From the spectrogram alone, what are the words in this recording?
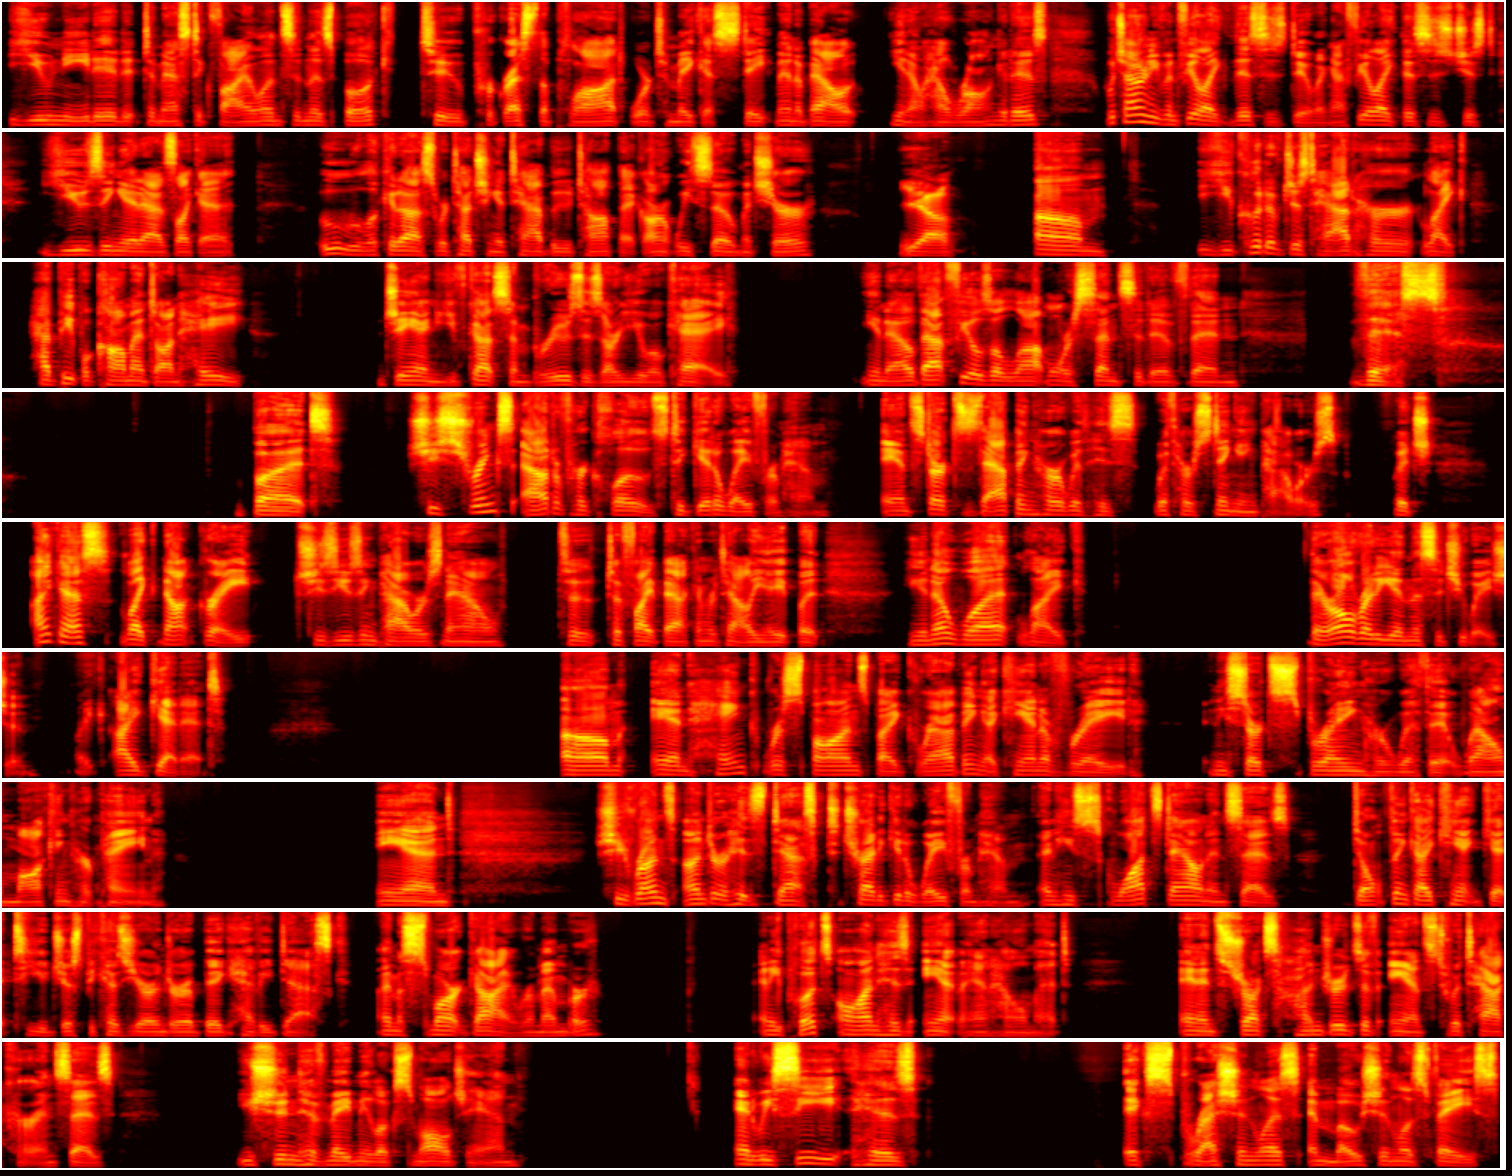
you needed domestic violence in this book to progress the plot or to make a statement about, you know, how wrong it is, which I don't even feel like this is doing. I feel like this is just using it as like a ooh, look at us, we're touching a taboo topic. Aren't we so mature? Yeah. um you could have just had her like had people comment on hey jan you've got some bruises are you okay you know that feels a lot more sensitive than this but she shrinks out of her clothes to get away from him and starts zapping her with his with her stinging powers which i guess like not great she's using powers now to to fight back and retaliate but you know what? Like they're already in the situation. Like i get it. Um and hank responds by grabbing a can of raid and he starts spraying her with it while mocking her pain. And she runs under his desk to try to get away from him and he squats down and says don't think i can't get to you just because you're under a big heavy desk i'm a smart guy remember and he puts on his ant-man helmet and instructs hundreds of ants to attack her and says, You shouldn't have made me look small, Jan. And we see his expressionless, emotionless face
